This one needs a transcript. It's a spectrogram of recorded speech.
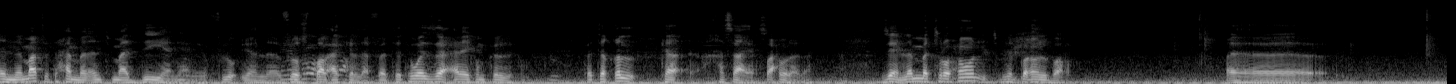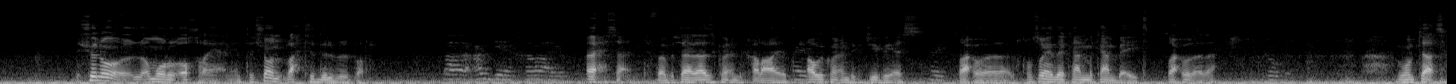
إن ما تتحمل أنت ماديا يعني فلو يعني الفلوس مبروك، طالعة. كلها فتتوزع عليكم كلكم فتقل كخسائر صح ولا لا؟ زين لما تروحون تبي تطلعون البر آه شنو الأمور الأخرى يعني أنت شلون راح تدل بالبر؟ عندي خرايط احسنت فبالتالي لازم يكون عندك خرائط أي. أو يكون عندك GPS. صح ولا لا؟ خصوصا إذا كان مكان بعيد صح ولا لا؟ ممتاز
